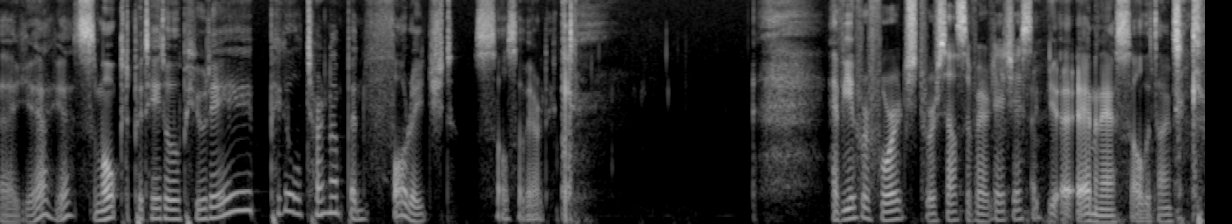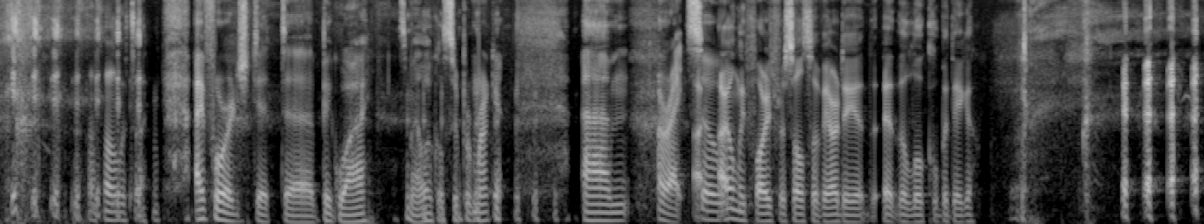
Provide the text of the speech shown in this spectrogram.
Uh, yeah, yeah. Smoked potato puree, pickled turnip, and foraged salsa verde. Have you ever foraged for salsa verde, Jason? Yeah, uh, M&S all the time. all the time. I foraged at uh, Big Y. It's my local supermarket. Um, all right, so I only forage for salsa verde at the, at the local bodega.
